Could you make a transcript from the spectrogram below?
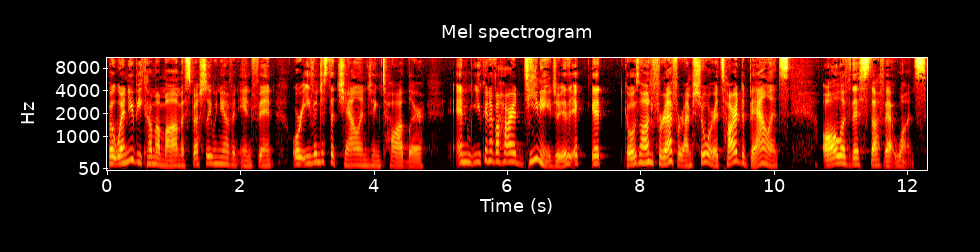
But when you become a mom, especially when you have an infant or even just a challenging toddler, and you can have a hard teenager. It, it goes on forever, I'm sure. It's hard to balance all of this stuff at once.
